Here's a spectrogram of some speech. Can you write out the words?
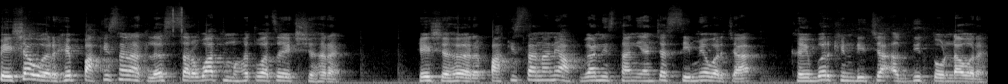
पेशावर हे पाकिस्तानातलं सर्वात महत्वाचं एक शहर आहे. हे शहर पाकिस्तान आणि अफगाणिस्तान यांच्या सीमेवरच्या खैबर खिंडीच्या अगदी तोंडावर आहे.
